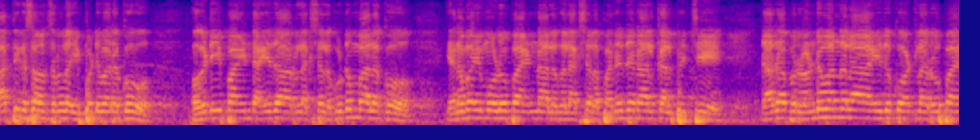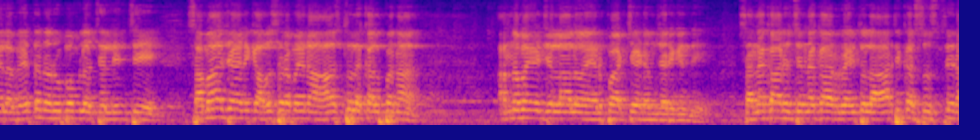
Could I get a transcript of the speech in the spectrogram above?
ఆర్థిక సంవత్సరంలో ఇప్పటి వరకు ఒకటి పాయింట్ ఐదు ఆరు లక్షల కుటుంబాలకు ఎనభై మూడు పాయింట్ నాలుగు లక్షల పని దినాలు కల్పించి దాదాపు రెండు వందల ఐదు కోట్ల రూపాయల వేతన రూపంలో చెల్లించి సమాజానికి అవసరమైన ఆస్తుల కల్పన అన్నమయ్య జిల్లాలో ఏర్పాటు చేయడం జరిగింది. సన్నకారు చిన్నకారు రైతుల ఆర్థిక సుస్థిర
